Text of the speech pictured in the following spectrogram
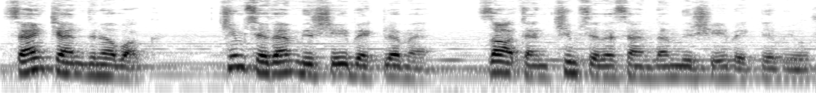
Sen kendine bak. Kimseden bir şey bekleme. Zaten kimse de senden bir şey beklemiyor.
